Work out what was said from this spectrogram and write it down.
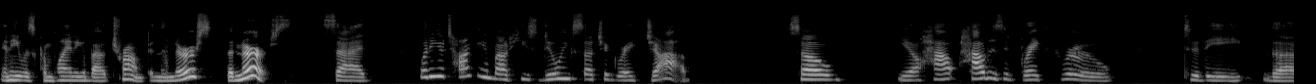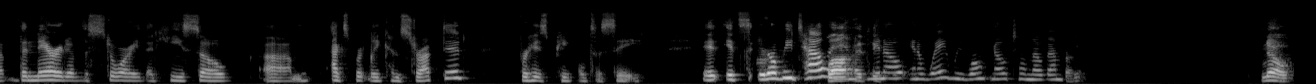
and he was complaining about Trump. And the nurse, the nurse said, What are you talking about? He's doing such a great job. So, you know, how how does it break through to the the the narrative, the story that he's so um, expertly constructed for his people to see? It, it's it'll be telling. Well, think, you know, in a way, we won't know till November. No,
